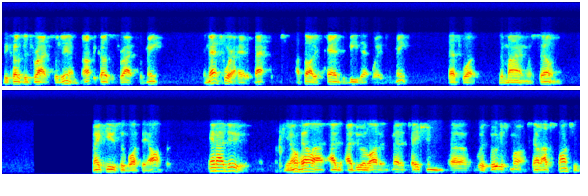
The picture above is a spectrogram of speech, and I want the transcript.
because it's right for them, not because it's right for me. And that's where I had it backwards. I thought it had to be that way for me. That's what the mind was selling. Make use of what they offer. And I do. You know, hell, I, I, I do a lot of meditation uh, with Buddhist monks. Hell, I've sponsored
